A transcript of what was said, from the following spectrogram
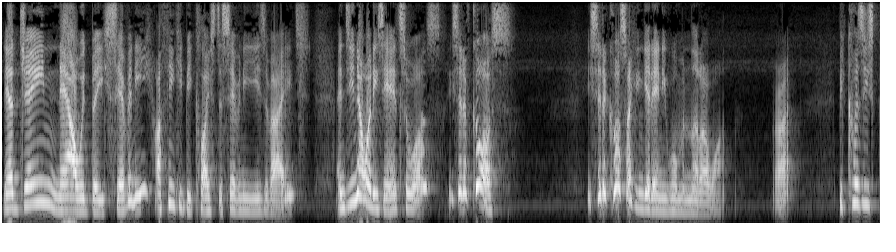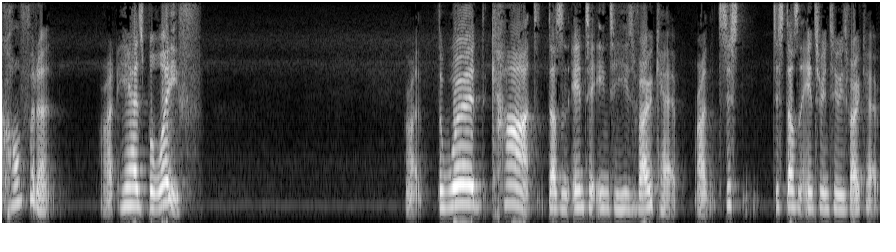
Now, Gene now would be 70. I think he'd be close to 70 years of age. And do you know what his answer was? He said, Of course. He said, Of course I can get any woman that I want. Right? Because he's confident. Right? He has belief. Right? The word can't doesn't enter into his vocab. Right? It just just doesn't enter into his vocab.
